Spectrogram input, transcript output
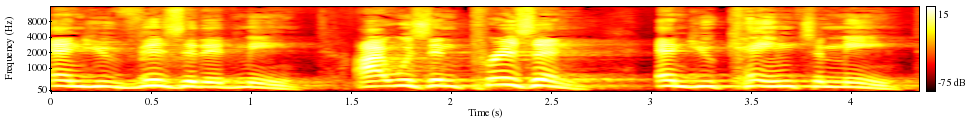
and you visited me. I was in prison, and you came to me.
